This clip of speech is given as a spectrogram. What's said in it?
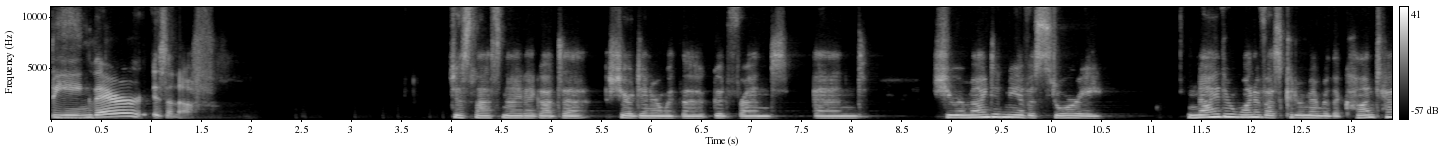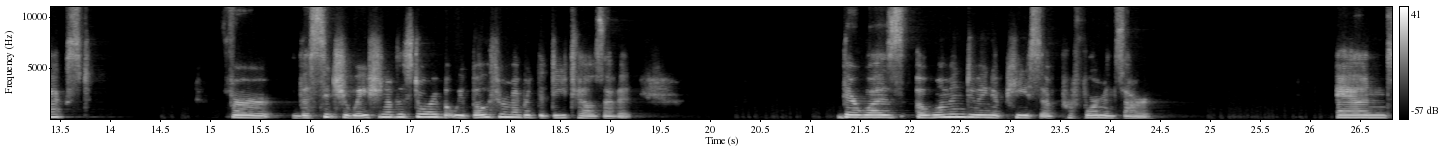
being there is enough just last night I got to share dinner with a good friend, and she reminded me of a story. Neither one of us could remember the context for the situation of the story, but we both remembered the details of it. There was a woman doing a piece of performance art, and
